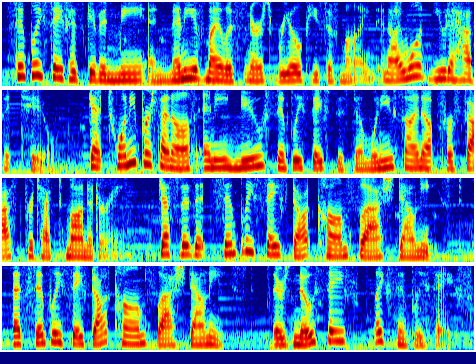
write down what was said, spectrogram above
SimpliSafe has given me and many of my listeners real peace of mind, and I want you to have it too. Get 20% off any new SimpliSafe system when you sign up for Fast Protect monitoring. Just visit simplisafe.com slash downeast. That's simplisafe.com slash downeast. There's no safe like SimpliSafe.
